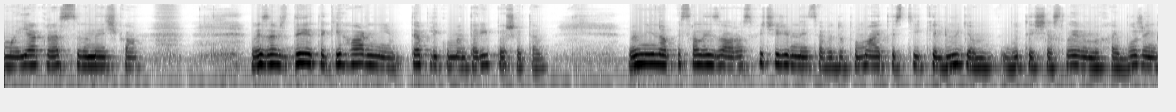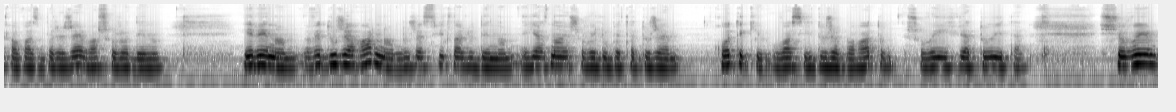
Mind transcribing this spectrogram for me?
моя красунечка. Ви завжди такі гарні, теплі коментарі пишете. Ви мені написали зараз, ви чарівниця, ви допомагаєте стільки людям бути щасливими. Хай Боженька вас береже вашу родину. Ірина, ви дуже гарна, дуже світла людина. Я знаю, що ви любите дуже котиків, у вас їх дуже багато, що ви їх рятуєте, що ви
